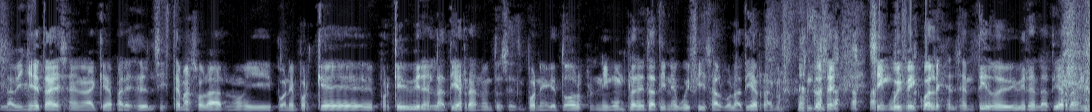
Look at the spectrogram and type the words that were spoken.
la viñeta esa en la que aparece el sistema solar, ¿no? Y pone ¿por qué, por qué vivir en la Tierra, ¿no? Entonces pone que todos, los- ningún planeta tiene wifi salvo la Tierra, ¿no? Entonces, sin wifi, ¿cuál es el sentido de vivir en la Tierra, ¿no?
